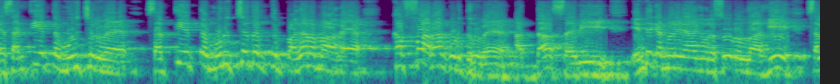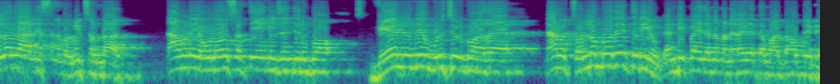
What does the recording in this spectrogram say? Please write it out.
என் சத்தியத்தை முறிச்சிருவேன். சத்தியத்தை முறிச்சதற்கு பகரமாக கஃபாரா கொடுத்துருவேன். அதான் சரி. என்று கண்மணி நாயகம் ரசூலுல்லாஹி ஸல்லல்லாஹு அலிஸ்லாம் அவர்கள் சொன்னார். நாமளும் எவ்வளவு சத்தியங்கள் செஞ்சிருப்போம். வேணும்னே முடிச்சிருப்போம் அதை. நாம சொல்லும் போதே தெரியும். கண்டிப்பா இதை நம்ம நிறைவேற்ற மாட்டோம் அப்படின்னு.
